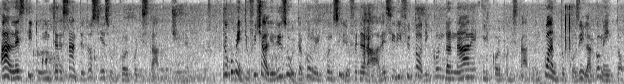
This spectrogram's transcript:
ha allestito un interessante dossier sul colpo di Stato in Cile. Nei documenti ufficiali risulta come il Consiglio federale si rifiutò di condannare il colpo di Stato, in quanto, così l'argomento,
